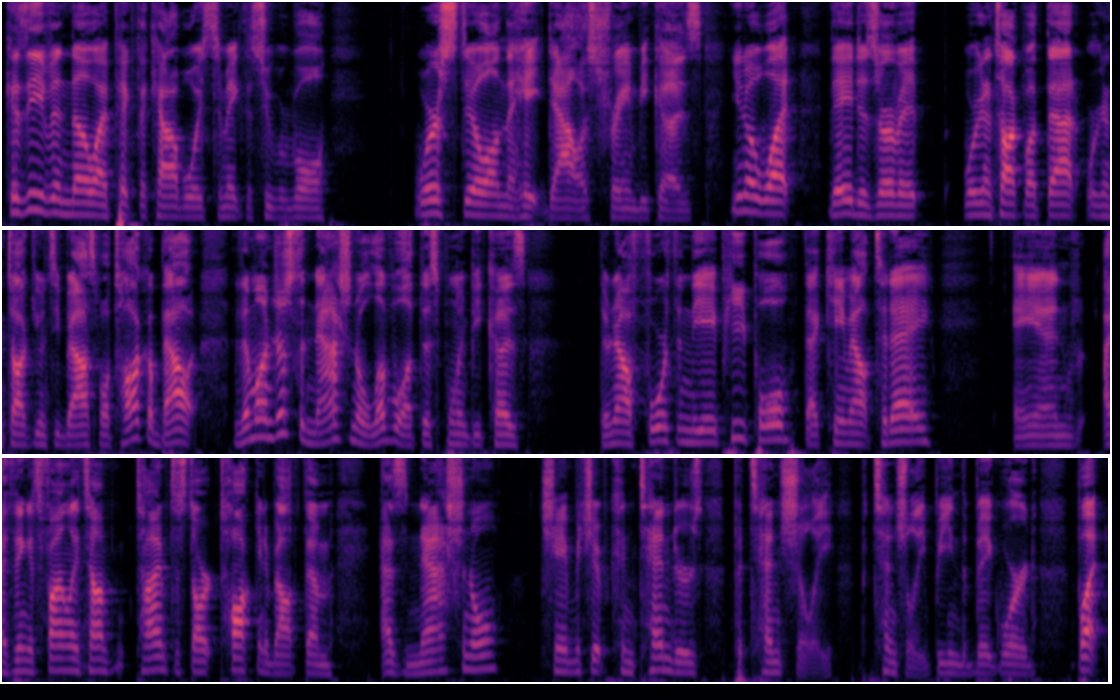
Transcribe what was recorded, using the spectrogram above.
because even though I picked the Cowboys to make the Super Bowl, we're still on the hate Dallas train because you know what? They deserve it we're going to talk about that. We're going to talk UNC basketball, talk about them on just a national level at this point because they're now fourth in the AP poll that came out today. And I think it's finally time, time to start talking about them as national championship contenders, potentially. Potentially being the big word. But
